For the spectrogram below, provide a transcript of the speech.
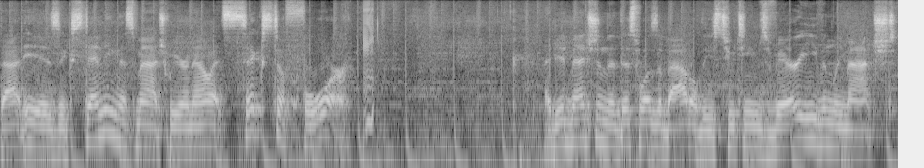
That is extending this match. We are now at six to four. I did mention that this was a battle. These two teams very evenly matched.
